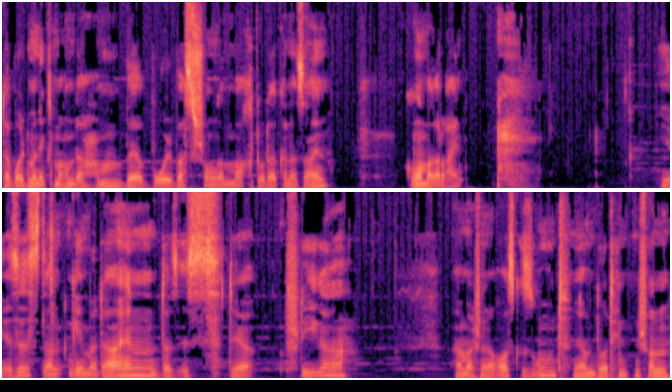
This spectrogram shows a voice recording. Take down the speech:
da wollten wir nichts machen, da haben wir wohl was schon gemacht, oder? Kann das sein? Gucken wir mal gerade rein. Hier ist es. Dann gehen wir dahin. Das ist der Flieger. Einmal schnell rausgezoomt. Wir haben dort hinten schon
